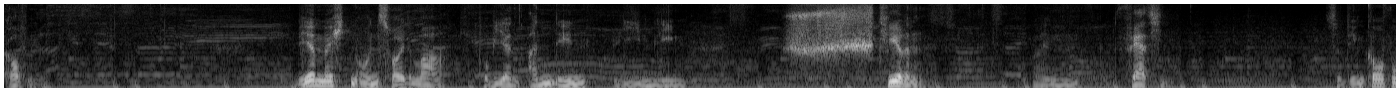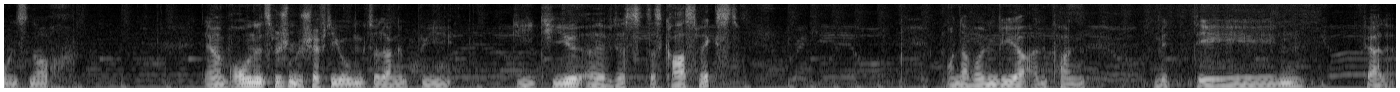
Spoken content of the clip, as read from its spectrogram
kaufen. Wir möchten uns heute mal probieren an den lieben, lieben Tieren. Ein Pferdchen. So, den kaufen wir uns noch. Ja, man braucht eine Zwischenbeschäftigung, solange wie die Tier, äh, das, das Gras wächst. Und da wollen wir anfangen mit den Pferde.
